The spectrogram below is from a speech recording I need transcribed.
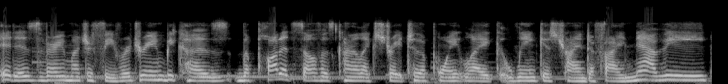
it is very much a fever dream because the plot itself is kind of like straight to the point. Like Link is trying to find Navi,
